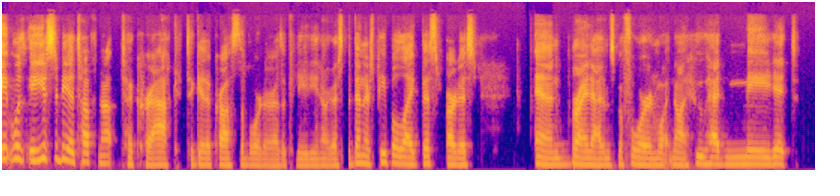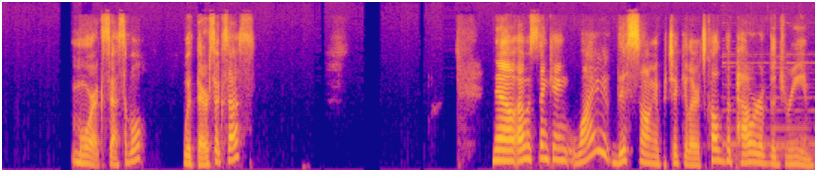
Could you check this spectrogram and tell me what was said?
It was, it used to be a tough nut to crack to get across the border as a Canadian artist. But then there's people like this artist and Bryan Adams before and whatnot who had made it more accessible with their success. Now, I was thinking, why this song in particular? It's called The Power of the Dream.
